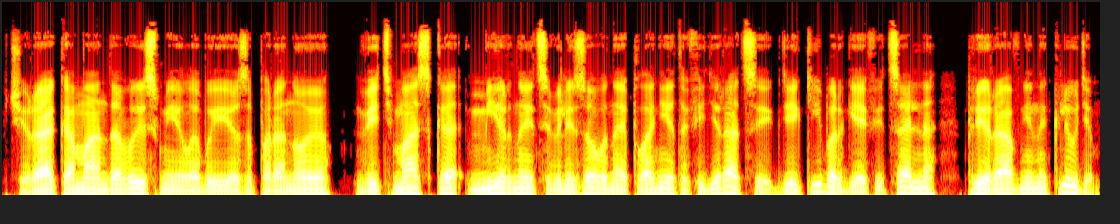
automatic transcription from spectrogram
Вчера команда высмеяла бы ее за паранойю, ведь Маска — мирная цивилизованная планета Федерации, где киборги официально приравнены к людям.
